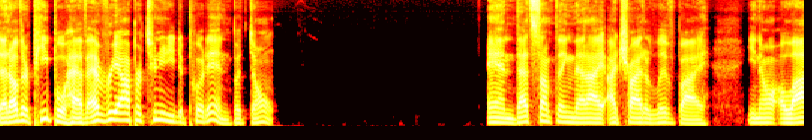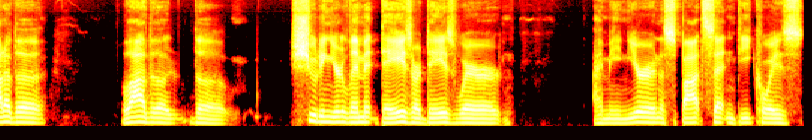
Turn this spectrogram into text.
that other people have every opportunity to put in but don't. And that's something that I, I try to live by. You know a lot of the a lot of the the shooting your limit days are days where i mean you're in a spot setting decoys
